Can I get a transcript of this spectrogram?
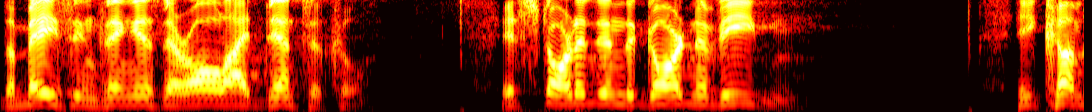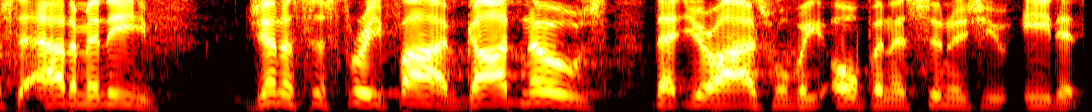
The amazing thing is they're all identical. It started in the Garden of Eden. He comes to Adam and Eve. Genesis 3 5, God knows that your eyes will be open as soon as you eat it.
